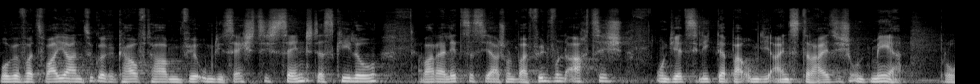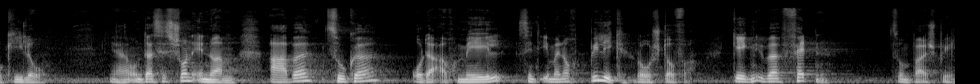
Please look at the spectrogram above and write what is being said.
Wo wir vor zwei Jahren Zucker gekauft haben für um die 60 Cent das Kilo, war er letztes Jahr schon bei 85 und jetzt liegt er bei um die 1,30 und mehr pro Kilo. Ja, und das ist schon enorm. Aber Zucker oder auch Mehl sind immer noch Billigrohstoffe gegenüber Fetten zum Beispiel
